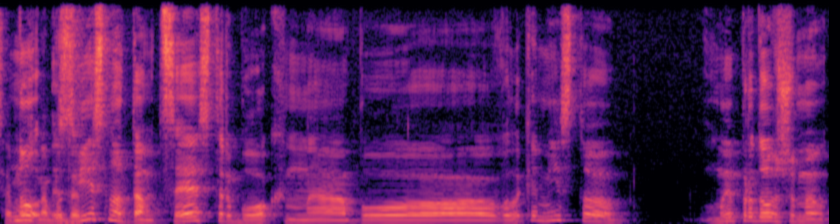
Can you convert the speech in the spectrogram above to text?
це ну, можна буде. звісно, там це стрибок, бо велике місто. Ми продовжуємо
